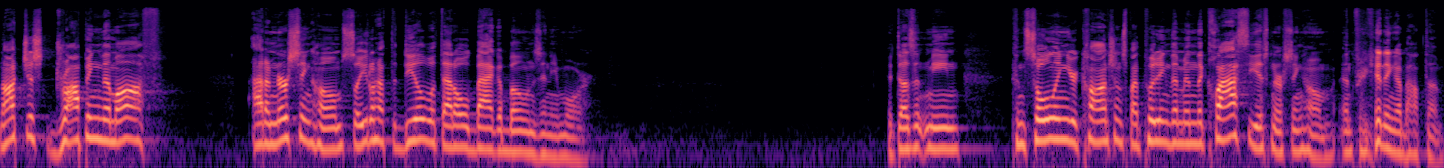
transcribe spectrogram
not just dropping them off at a nursing home so you don't have to deal with that old bag of bones anymore. It doesn't mean consoling your conscience by putting them in the classiest nursing home and forgetting about them,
